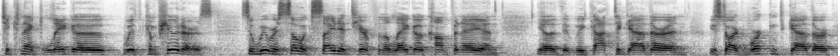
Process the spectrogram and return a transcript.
to connect Lego with computers. So we were so excited to hear from the Lego company, and you know that we got together and we started working together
